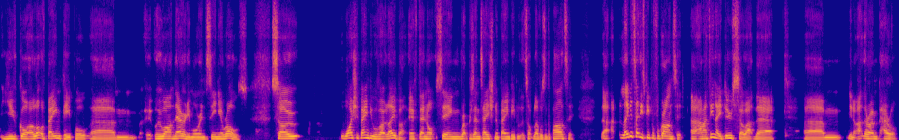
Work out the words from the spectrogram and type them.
you've got a lot of BAME people um, who aren't there anymore in senior roles. So why should BAME people vote Labour if they're not seeing representation of BAME people at the top levels of the party? uh, Labour take these people for granted, uh, and I think they do so at their, um, you know, at their own peril.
